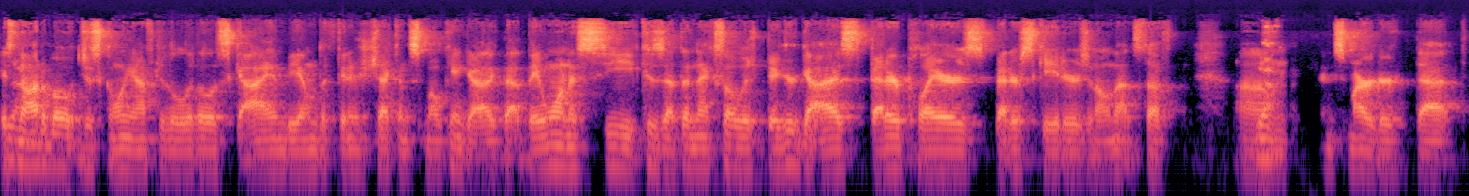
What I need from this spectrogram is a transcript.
it's Yeah. not about just going after the littlest guy and being able to finish check and smoking a guy like that they want to see because at the next level there's bigger guys better players better skaters and all that stuff um, Yeah. and smarter that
